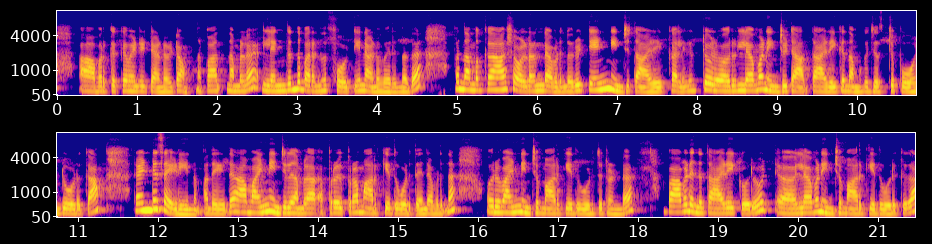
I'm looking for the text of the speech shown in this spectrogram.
അവർക്കൊക്കെ വേണ്ടിയിട്ടാണ് കേട്ടോ. അപ്പോൾ നമ്മൾ ലെങ്ത് എന്ന് പറയുന്നത് ഫോർട്ടീൻ ആണ് വരുന്നത്. അപ്പോൾ നമുക്ക് ആ ഷോൾഡറിന്റെ അവിടെ നിന്ന് ഒരു ടെൻ ഇഞ്ച് താഴേക്ക് അല്ലെങ്കിൽ ഒരു ലെവൻ ഇഞ്ച് താഴേക്ക് നമുക്ക് ജസ്റ്റ് പോയിന്റ് കൊടുക്കാം. രണ്ട് സൈഡിൽ നിന്നും അതായത് ആ വൺ ഇഞ്ചിൽ നമ്മൾ അപ്പുറം ഇപ്പുറം മാർക്ക് ചെയ്ത് കൊടുത്തതിന്റെ അവിടെ നിന്ന് ഒരു വൺ ഇഞ്ച് മാർക്ക് ചെയ്ത് കൊടുത്തിട്ടുണ്ട്. അപ്പോൾ അവിടെ നിന്ന് താഴേക്ക് ഒരു ലെവൻ ഇഞ്ച് മാർക്ക് ചെയ്ത് കൊടുക്കുക.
